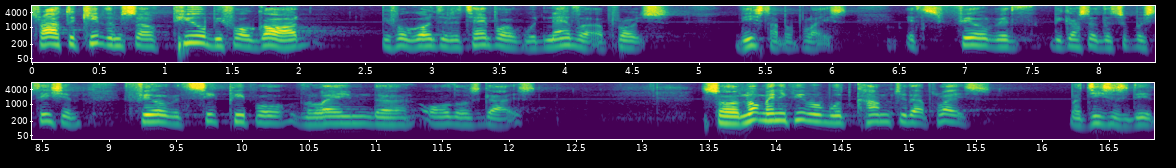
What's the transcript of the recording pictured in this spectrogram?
try to keep themselves pure before God, before going to the temple would never approach this type of place. It's filled with, because of the superstition, filled with sick people, the lame, the, all those guys. So not many people would come to that place, but Jesus did.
